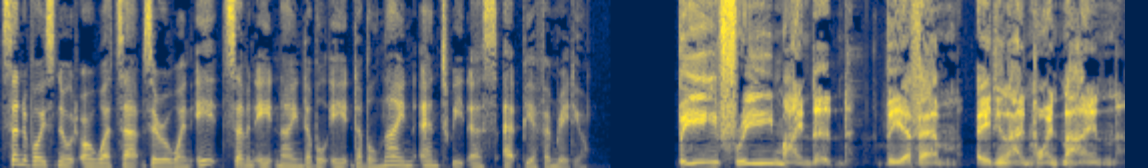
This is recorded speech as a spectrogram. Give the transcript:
send a voice note or WhatsApp zero one eight seven eight nine double eight double nine, and tweet us at BFM Radio. Be free minded. BFM 89.9.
